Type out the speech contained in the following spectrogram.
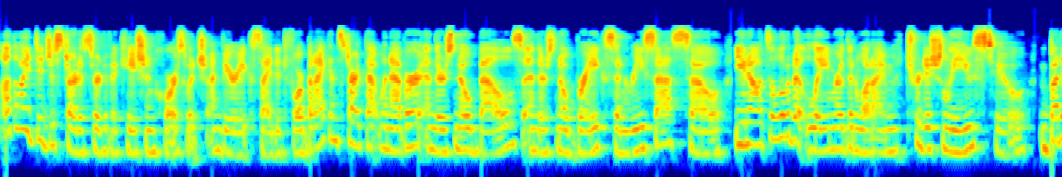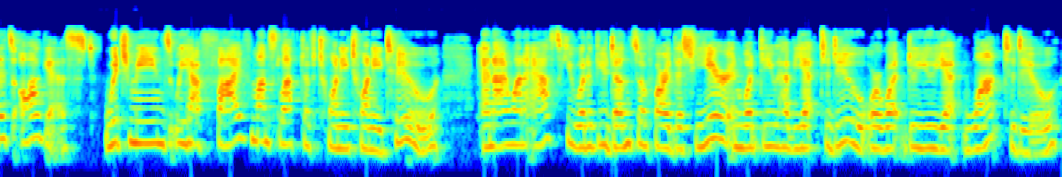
Although I did just start a certification course, which I'm very excited for, but I can start that whenever and there's no bells and there's no breaks and recess. So, you know, it's a little bit lamer than what I'm traditionally used to. But it's August, which means we have five months left of 2022. And I want to ask you, what have you done so far this year? And what do you have yet to do? Or what do you yet want to do?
